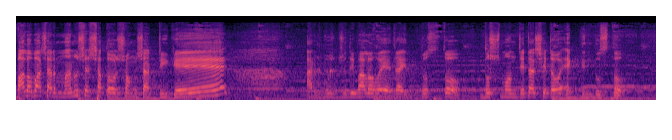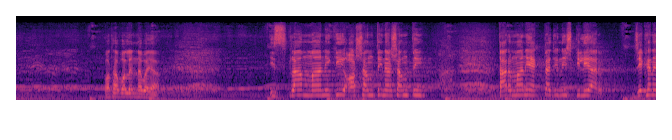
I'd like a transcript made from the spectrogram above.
ভালোবাসার মানুষের সাথেও সংসার টিকে। আর বুঝ যদি ভালো হয়ে যায় দোস্ত দুশ্মন যেটা, সেটাও একদিন দুস্ত কথা বলেন না ভাইয়া। ইসলাম মানে কি? অশান্তি না শান্তি? তার মানে একটা জিনিস ক্লিয়ার যেখানে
